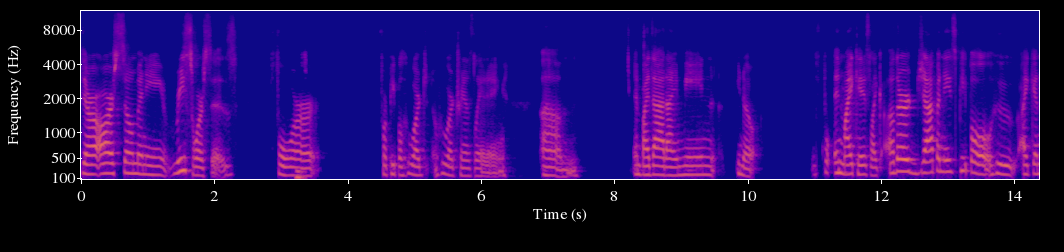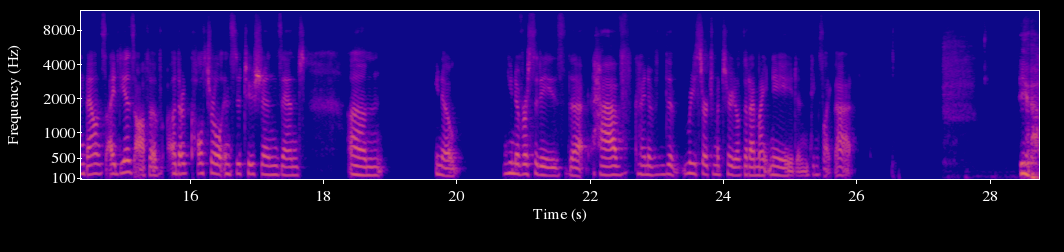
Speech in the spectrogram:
there are so many resources for for people who are who are translating. Um, and by that I mean, you know, in my case, like other Japanese people who I can bounce ideas off of, other cultural institutions and, um, you know, universities that have kind of the research materials that I might need and things like that. Yeah,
